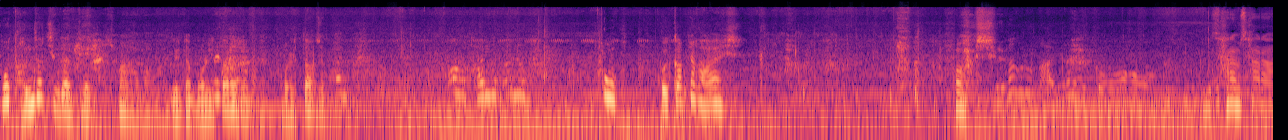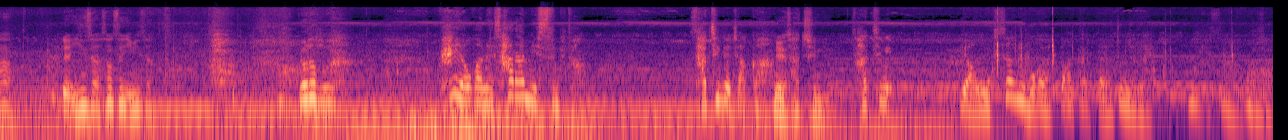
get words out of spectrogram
뭐 던졌지, 우리한테. 아 봐봐 봐. 일단 멀리 떨어져 봐 멀리 떨어져 봐 아, 나 다리가 떨려. 어, 어 깜짝아 아이씨 아씨 내가 그런 거 아니라니까. 사람 살아 야 인사 선생님 인사 여러분, 폐여관에 사람이 있습니다. 4층이었지, 아까. 예 4층이요 4층에 야 옥상에 뭐가 왔다 갔다 했다 야좀 전에 어.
